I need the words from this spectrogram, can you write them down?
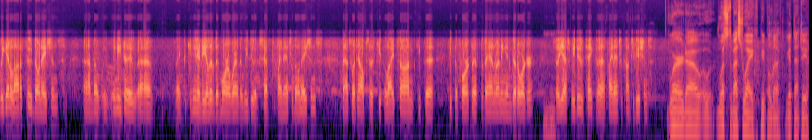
we get a lot of food donations, uh, but we, we need to uh, make the community a little bit more aware that we do accept financial donations. That's what helps us keep the lights on, keep the keep the forklift, the van running in good order. Mm-hmm. So yes, we do take financial contributions. Where? what's the best way for people to get that to you?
